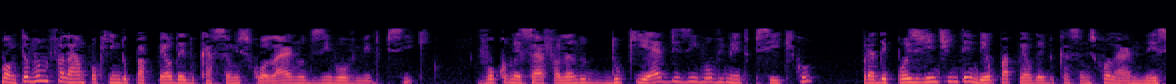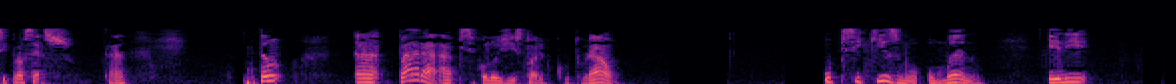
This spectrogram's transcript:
Bom, então vamos falar um pouquinho do papel da educação escolar no desenvolvimento psíquico. Vou começar falando do que é desenvolvimento psíquico, para depois a gente entender o papel da educação escolar nesse processo. Tá? Então, uh, para a psicologia histórico-cultural, o psiquismo humano ele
